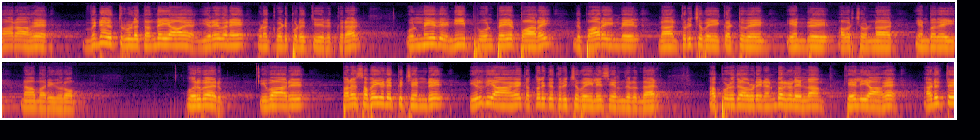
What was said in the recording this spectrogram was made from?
மாறாக விண்ணகத்தில் உள்ள தந்தையாக இறைவனே உனக்கு வெளிப்படுத்தி இருக்கிறார் உன் மீது நீ உன் பெயர் பாறை இந்த பாறையின் மேல் நான் திருச்சபையை கட்டுவேன் என்று அவர் சொன்னார் என்பதை நாம் அறிகிறோம். ஒருவர் இவ்வாறு பல சபைகளுக்கு சென்று இறுதியாக கத்தோலிக்க திருச்சபையிலே சேர்ந்திருந்தார். அப்பொழுது அவருடைய நண்பர்கள் எல்லாம் கேலியாக அடுத்து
